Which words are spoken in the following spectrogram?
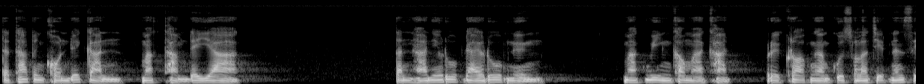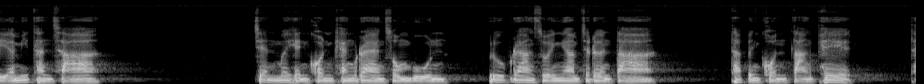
แต่ถ้าเป็นคนด้วยกันมักทำได้ยาก ตัณหาในรูปใดรูปหนึ่ง มักวิ่งเข้ามาขัด หรือครอบงำกุศลจิตนั้นเสียมิทันช้า เช่นเมื่อเห็นคนแข็งแรงสมบูรณ์ รูปร่างสวยงามเจริญตา ถ้าเป็นคนต่างเพศ แท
